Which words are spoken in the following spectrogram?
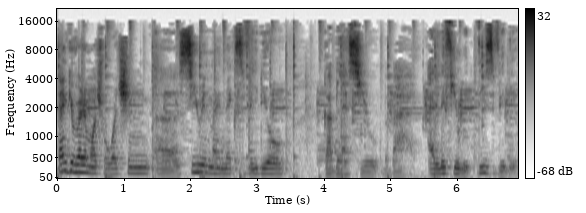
thank you very much for watching. Uh, see you in my next video. God bless you. Bye bye. I leave you with this video.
